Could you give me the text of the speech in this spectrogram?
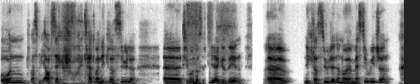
Und was mich auch sehr gefreut hat, war Niklas Süle. Äh, Timon, du hast das Spiel ja gesehen. Äh, Niklas Süle, der neue Messi-Region.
